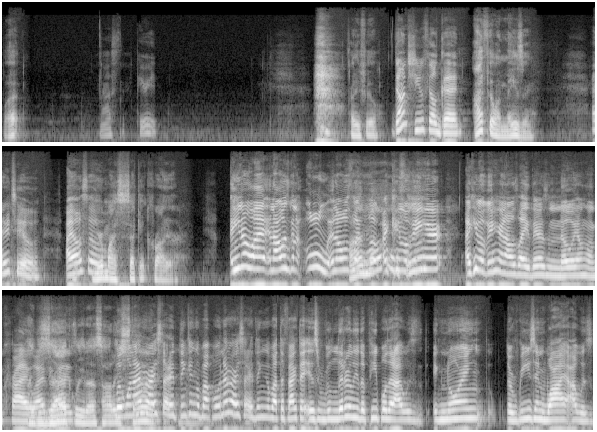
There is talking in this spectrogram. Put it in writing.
But That's period. how do you feel? Don't you feel good? I feel amazing. I do too. I also You're my second crier. You know what? And I was gonna ooh, and I was I like, look, I came up in here. I came up in here and I was like, there's no way I'm gonna cry. Why? Because- Exactly. That's how they but start. whenever I started thinking about, but whenever I started thinking about the fact that it's literally the people that I was ignoring, the reason why I was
